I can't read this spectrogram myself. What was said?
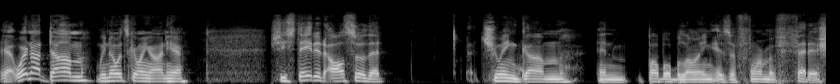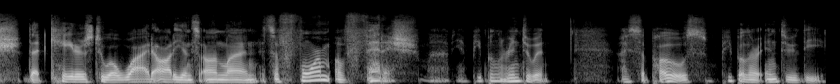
Yeah, we're not dumb. We know what's going on here. She stated also that chewing gum and bubble blowing is a form of fetish that caters to a wide audience online. It's a form of fetish. Wow, yeah, people are into it. I suppose people are into the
